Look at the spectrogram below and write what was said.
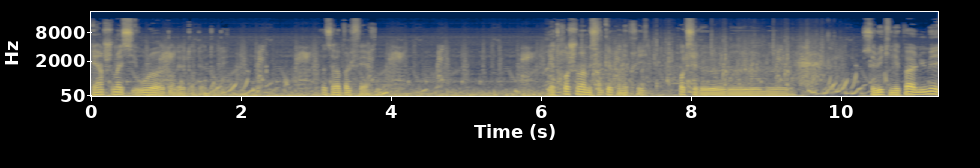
Et un chemin ici. Oula, attendez, attendez, attendez. Ça, va pas le faire. Il y a trois chemins, mais c'est lequel qu'on a pris? Je crois que c'est le, le... Celui qui n'est pas allumé.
